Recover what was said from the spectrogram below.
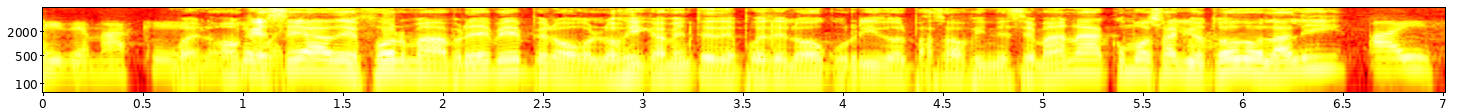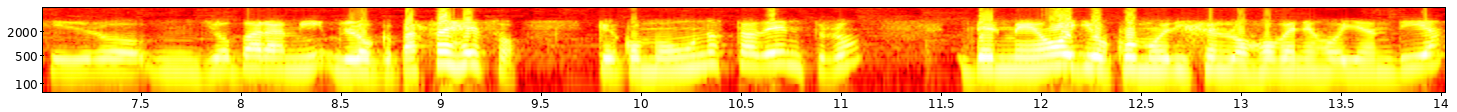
Bueno. y demás que... Bueno, que aunque sea de forma breve, pero lógicamente después de lo ocurrido el pasado fin de semana, ¿cómo salió todo, Lali? Ay, Isidro, yo para mí, lo que pasa es eso, que como uno está dentro del meollo, como dicen los jóvenes hoy en día,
